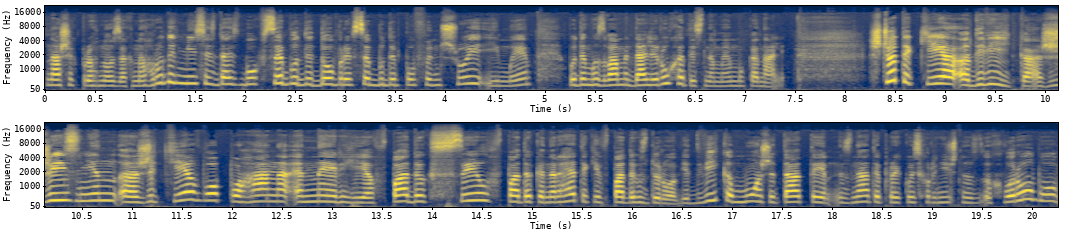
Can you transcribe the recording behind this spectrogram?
в наших прогнозах на грудень місяць, дасть Бог, все буде добре, все буде по феншуй, і ми будемо з вами далі рухатись на моєму каналі. Що таке е, двійка? Жизнін, е, життєво погана енергія, впадок сил, впадок енергетики, впадок здоров'я. Двійка може дати знати про якусь хронічну хворобу,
